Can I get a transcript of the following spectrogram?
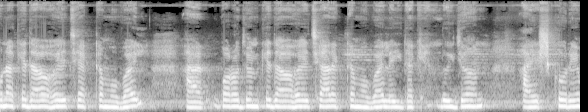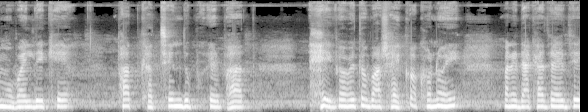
ওনাকে দেওয়া হয়েছে একটা মোবাইল, আর বড়জনকে দেওয়া হয়েছে আর একটা মোবাইল। এই দেখেন দুইজন আয়েস করে মোবাইল দেখে ভাত খাচ্ছেন, দুপুরের ভাত। এইভাবে তো বাসায় কখনোই মানে দেখা যায় যে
